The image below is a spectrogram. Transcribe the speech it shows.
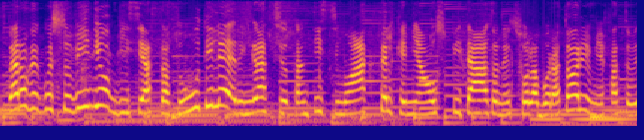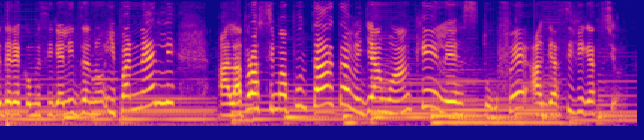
Spero che questo video vi sia stato utile, ringrazio tantissimo Axel che mi ha ospitato nel suo laboratorio e mi ha fatto vedere come si realizzano i pannelli. Alla prossima puntata vediamo anche le stufe a gassificazione.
